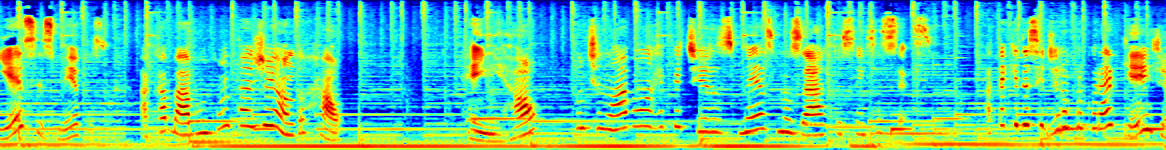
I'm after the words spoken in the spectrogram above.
E esses medos acabavam contagiando Hal. Hank e Hal continuavam a repetir os mesmos atos sem sucesso, até que decidiram procurar queijo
